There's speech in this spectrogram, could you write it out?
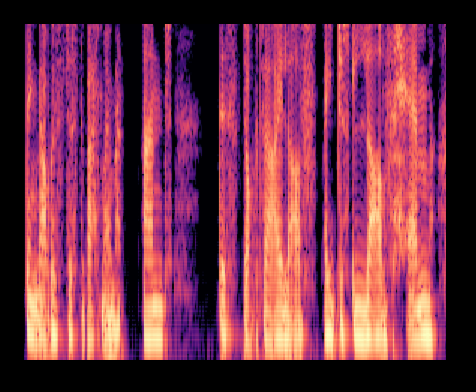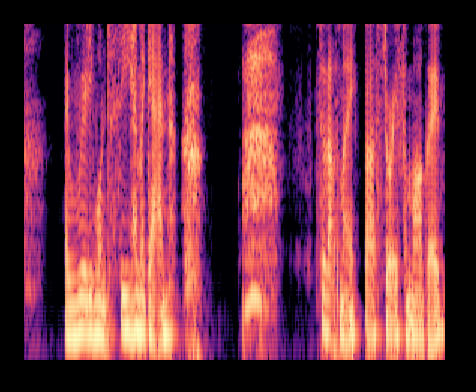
think that was just the best moment. And this doctor I love, I just love him. I really want to see him again. So that's my birth story for Margot,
